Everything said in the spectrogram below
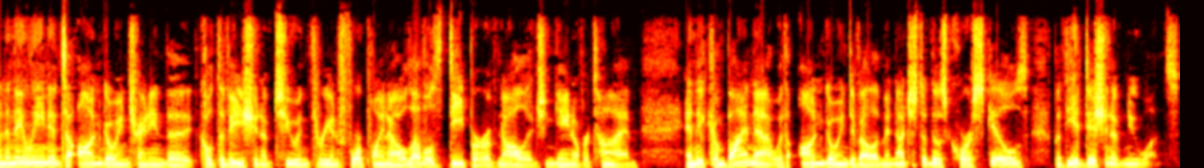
and then they lean into ongoing training, the cultivation of two and three and 4.0 levels deeper of knowledge and gain over time. And they combine that with ongoing development, not just of those core skills, but the addition of new ones.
